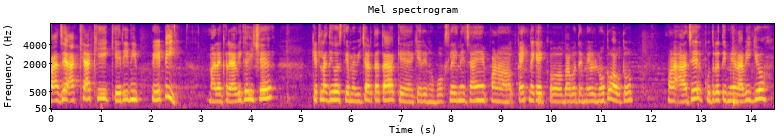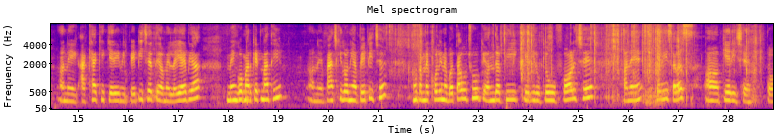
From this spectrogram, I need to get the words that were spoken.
આજે આખી આખી કેરીની પેટી મારા ઘરે આવી ગઈ છે. કેટલા દિવસથી અમે વિચારતા હતા કે કેરીનું બોક્સ લઈને જાય, પણ કંઈક ને કંઈક બાબતે મેળ નહોતો આવતો. પણ આજે કુદરતી મેળ આવી ગયો અને આખી આખી કેરીની પેટી છે તે અમે લઈ આવ્યા મેંગો માર્કેટમાંથી. અને પાંચ કિલોની આ પેટી છે. હું તમને ખોલીને બતાવું છું કે અંદરથી કેરીનું કેવું ફળ છે અને કેવી સરસ કેરી છે. તો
